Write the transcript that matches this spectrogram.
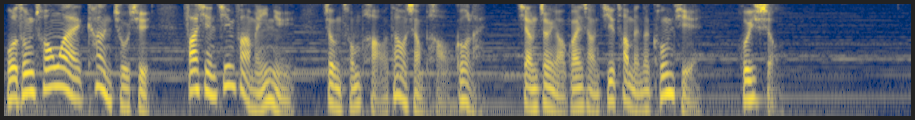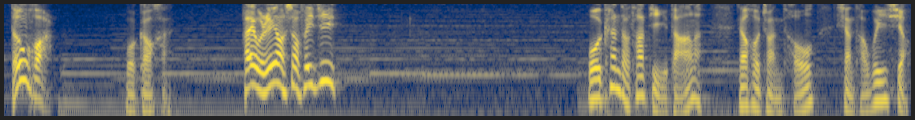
我从窗外看出去，发现金发美女正从跑道上跑过来，向正要关上机舱门的空姐挥手。等会儿，我高喊：“还有人要上飞机！”我看到她抵达了，然后转头向她微笑，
